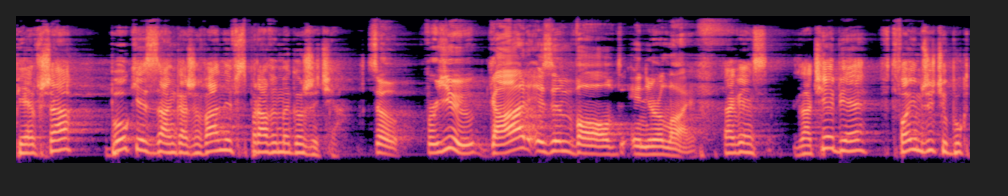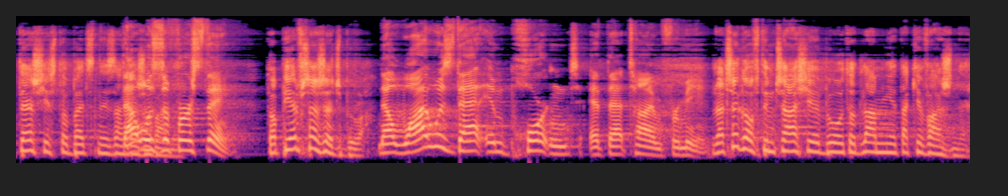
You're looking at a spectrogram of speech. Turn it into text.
Pierwsza, Bóg jest zaangażowany w sprawy mego życia. So for you, God is involved in your life. Tak więc dla ciebie, w twoim życiu Bóg też jest obecny, That was the zaangażowany. first thing. To pierwsza rzecz była. Now, why was that important at that time for me? Dlaczego w tym czasie było to dla mnie takie ważne?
